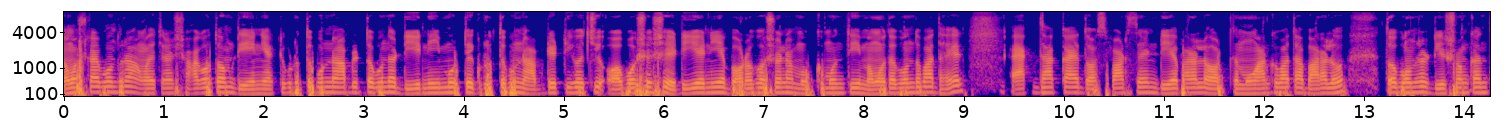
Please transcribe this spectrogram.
নমস্কার বন্ধুরা, আমাদের চ্যানেল স্বাগতম। ডিএ নিয়ে একটি গুরুত্বপূর্ণ আপডেট তো বন্ধুরা ডিএ নিয়ে মুহূর্তে গুরুত্বপূর্ণ আপডেটটি হচ্ছে, অবশেষে ডিএ নিয়ে বড় ঘোষণা মুখ্যমন্ত্রী মমতা বন্দ্যোপাধ্যায়ের। এক ধাক্কায় দশ পার্সেন্ট ডিএ বাড়ালো, অর্থাৎ মহার্ঘ ভাতা বাড়ালো। তো বন্ধুরা ডিএ সংক্রান্ত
